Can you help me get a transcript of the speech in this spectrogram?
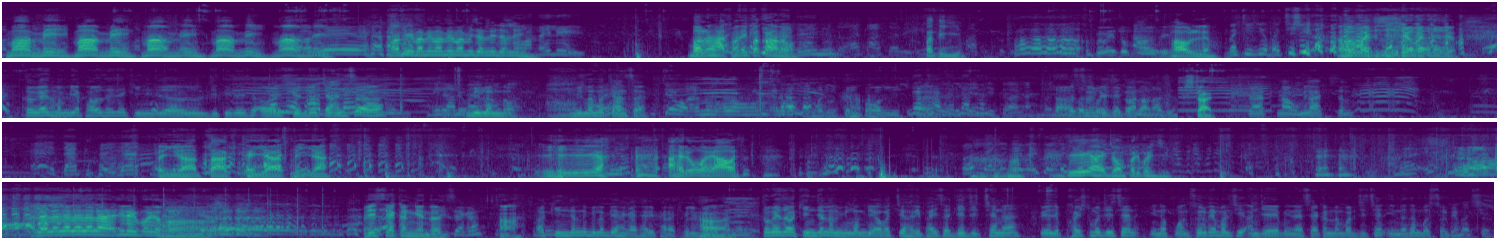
mummy mummy mummy mummy mummy. Mummy mummy mummy mummy જલ્દી જલ્દી. બલૂન હાથમાંથી પકડવાનો પતી ગઈ. મમ્મી તું ફાઉલ થઈ ફાઉલ લ્યો. બચી ગયો બચી ગયો. બચી ગયો બચી ગયો. તો ગાઈસ મમ્મીએ ફાઉલ થઈ જાય કિંજલ જીતી જશે. હવે છેલ્લો ચાન્સ મિલન મિલનનો. મિલન નો ચાન્સ છે. નથી. બસો રૂપિયા જીતવાના. સ્ટાર્ટ. સ્ટાર્ટ નાવ મિલા ચલ. થૈયા તાક થૈયા થૈયા. એ આ રો આવે એ હવે જોંપરી પડજી લા લા લા લા લા હજી નહીં પડ્યો. વીસ સેકન્ડની અંદર હા. કિંજલ ને મિલન બે હંગા હરીફાઈ રાખી. હા. તો guys, હવે કિંજલ અને મિલન બે વચ્ચે હરીફાઈ છે જે જીતશે ને તે ફર્સ્ટમાં જીતશે ને એને પાંચસો રૂપિયા મળશે અને જે એના સેકન્ડ નંબર જીતશે ને એને છે ને બસો રૂપિયા મળશે.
